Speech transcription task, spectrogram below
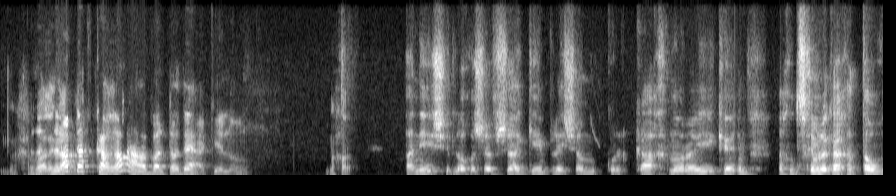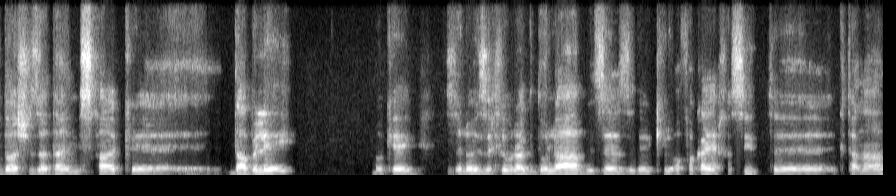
זה, זה לגמרי. דווקא רע, אבל אתה יודע, כאילו... נכון. אני אישית לא חושב שה gameplay שם כל כך נוראי, כן? אנחנו צריכים לקחת את העובדה שזה עדיין משחק דאבל איי, אוקיי? זה לא איזה חברה גדולה וזה, זה כאילו הפקה יחסית אה, קטנה.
